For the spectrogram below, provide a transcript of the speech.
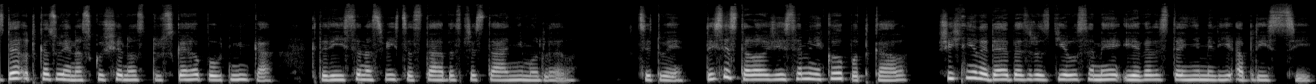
Zde odkazuje na zkušenost ruského poutníka, který se na svých cestách bez přestání modlil. Cituji. Když se stalo, že jsem někoho potkal, všichni lidé bez rozdílu se mi jevili stejně milí a blízcí,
